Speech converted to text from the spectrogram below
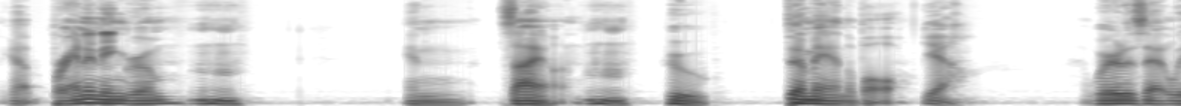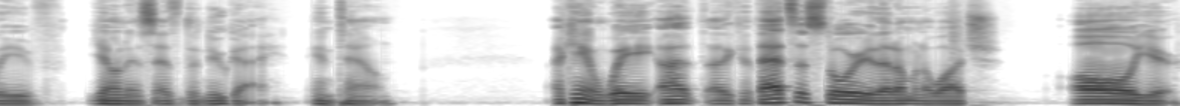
They got Brandon Ingram Mm-hmm. and Zion who demand the ball. Yeah. Where does that leave Jonas as the new guy in town? I can't wait. I, like that's a story that I'm going to watch all year,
